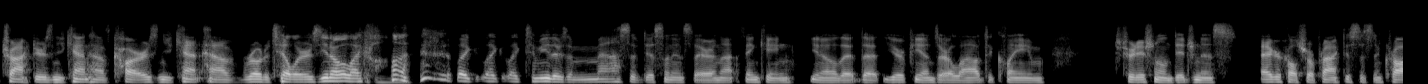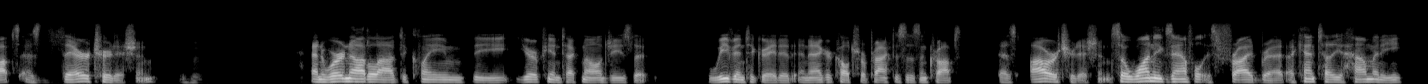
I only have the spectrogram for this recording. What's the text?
tractors and you can't have cars and you can't have rototillers you know like mm-hmm. like like like to me there's a massive dissonance there in that thinking you know that that europeans are allowed to claim traditional indigenous agricultural practices and crops as their tradition mm-hmm. and we're not allowed to claim the european technologies that we've integrated in agricultural practices and crops as our tradition. So one example is fried bread. I can't tell you how many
